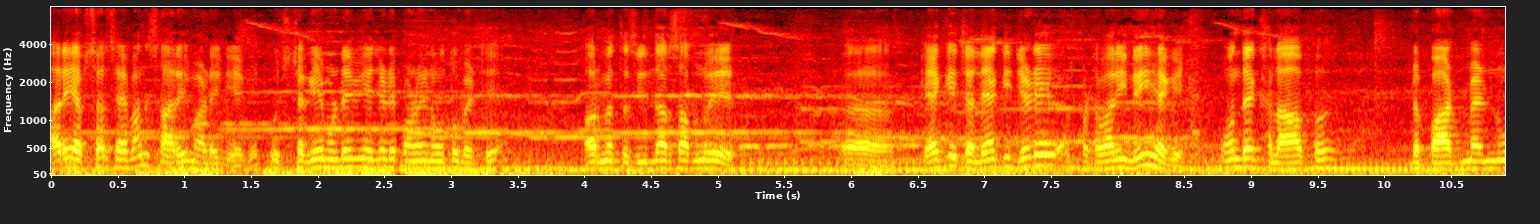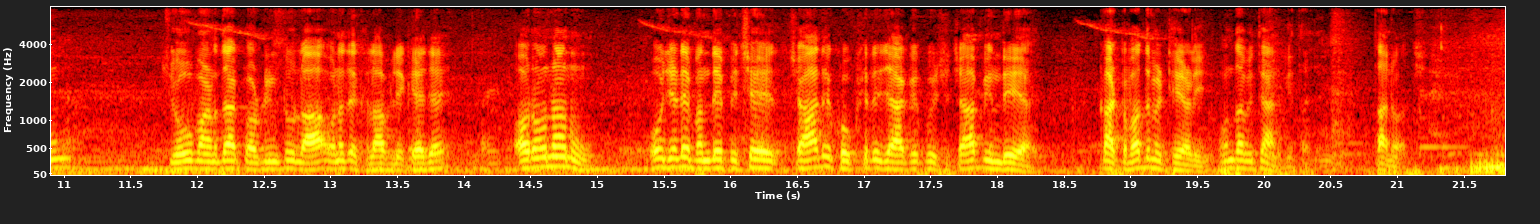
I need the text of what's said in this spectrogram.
ਔਰ ਇਹ ਅਫਸਰ ਸਾਹਿਬਾਨ ਸਾਰੇ ਮਾੜੇ ਨਹੀਂ ਹੈਗੇ। ਕੁਝ ਚੰਗੇ ਮੁੰਡੇ ਵੀ ਹੈ ਜਿਹੜੇ ਪੌਣੇ 9 ਤੋਂ ਬੈਠੇ ਆ। ਔਰ ਮੈਂ ਤਹਿਸੀਲਦਾਰ ਸਾਹਿਬ ਨੂੰ ਇਹ ਕਹਿ ਕੇ ਚੱਲਿਆ ਕਿ ਜਿਹੜੇ ਪਟਵਾਰੀ ਨਹੀਂ ਹੈਗੇ ਉਹਨਾਂ ਦੇ ਖਿਲਾਫ ਡਿਪਾਰਟਮੈਂਟ ਨੂੰ ਜੋ ਬਣਦਾ ਅਕੋਰਡਿੰਗ ਟੂ ਲਾ ਉਹਨਾਂ ਦੇ ਖਿਲਾਫ ਲਿਖਿਆ ਜਾਏ। ਔਰ ਉਹਨਾਂ ਨੂੰ, ਉਹ ਜਿਹੜੇ ਬੰਦੇ ਪਿੱਛੇ ਚਾਹ ਦੇ ਖੋਖੇ ਤੇ ਜਾ ਕੇ ਕੁਝ ਚਾਹ ਪੀਂਦੇ ਆ ਘੱਟ ਵੱਧ ਮਿੱਠੇ ਵਾਲੀ ਉਹਦਾ ਵੀ ਧਿਆਨ ਕੀਤਾ ਜਾਵੇ। ਧੰਨਵਾਦ ਜੀ।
